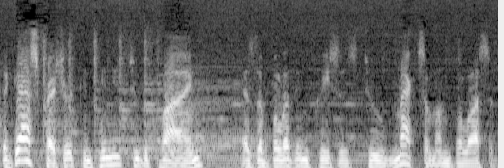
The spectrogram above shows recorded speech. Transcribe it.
The gas pressure continues to decline as the bullet increases to maximum velocity.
